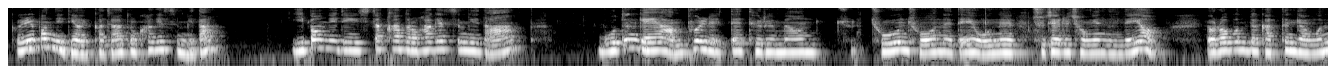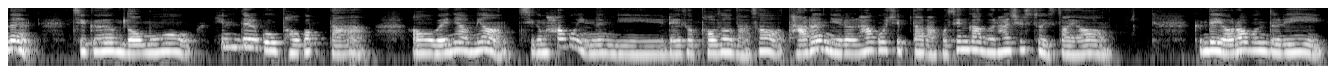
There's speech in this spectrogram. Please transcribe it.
그 1번 리딩 여기까지 하도록 하겠습니다. 2번 리딩 시작하도록 하겠습니다. 모든 게 안 풀릴 때 들으면 주, 좋은 조언에 대해 오늘 주제를 정했는데요. 여러분들 같은 경우는 지금 너무 힘들고 버겁다. 어, 왜냐면 지금 하고 있는 일에서 벗어나서 다른 일을 하고 싶다라고 생각을 하실 수 있어요. 근데 여러분들이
